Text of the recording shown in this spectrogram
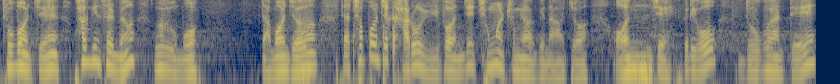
두 번째 확인 설명 의무. 자, 먼저 자, 첫 번째 가로 1번 이제 정말 중요하게 나왔죠. 언제 그리고 누구한테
